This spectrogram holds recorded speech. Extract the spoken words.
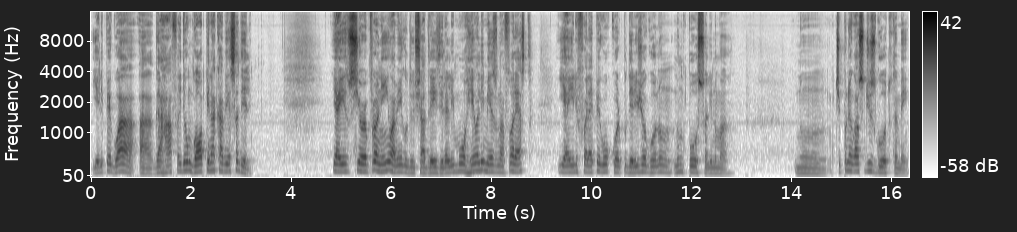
e ele pegou a, a garrafa e deu um golpe na cabeça dele. E aí o senhor Pronin, o amigo do xadrez dele morreu ali mesmo na floresta. E aí ele foi lá e pegou o corpo dele e jogou num, num poço ali, numa. num. tipo negócio de esgoto também.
